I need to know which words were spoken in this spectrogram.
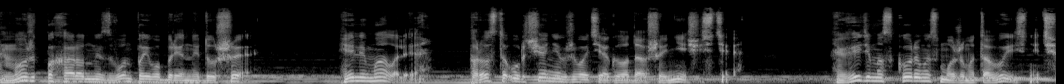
Может, похоронный звон по его бренной душе. Или, мало ли, просто урчание в животе оголодавшей нечисти. Видимо, скоро мы сможем это выяснить.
